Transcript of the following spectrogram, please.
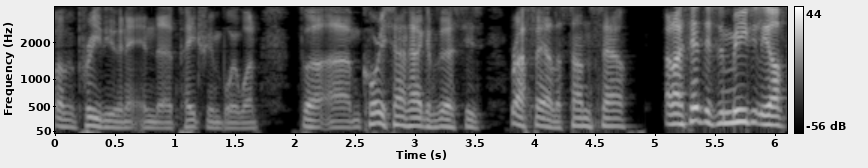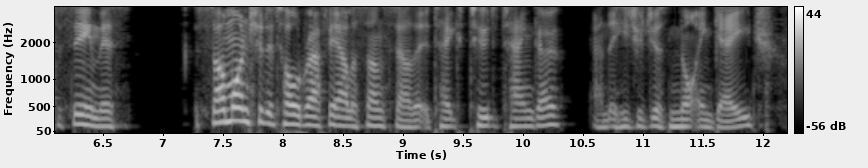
of a preview in it in the Patreon boy one. But um, Corey Sandhagen versus Rafaela Assunção. And I said this immediately after seeing this. Someone should have told Rafaela Assunção that it takes two to tango and that he should just not engage.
